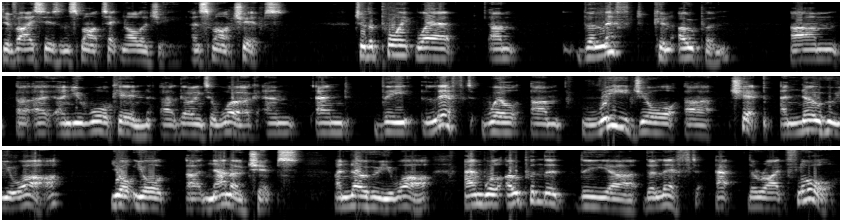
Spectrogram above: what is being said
devices and smart technology and smart chips to the point where um, the lift can open um, uh, uh, and you walk in uh, going to work and and the lift will um, read your uh, chip and know who you are your your uh, nano chips and know who you are and will open the the uh, the lift at the right floor.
